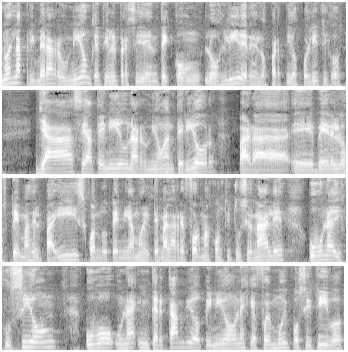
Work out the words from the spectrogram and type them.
no es la primera reunión que tiene el presidente con los líderes de los partidos políticos. Ya se ha tenido una reunión anterior para eh, ver los temas del país, cuando teníamos el tema de las reformas constitucionales, hubo una discusión, hubo un intercambio de opiniones que fue muy positivo,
